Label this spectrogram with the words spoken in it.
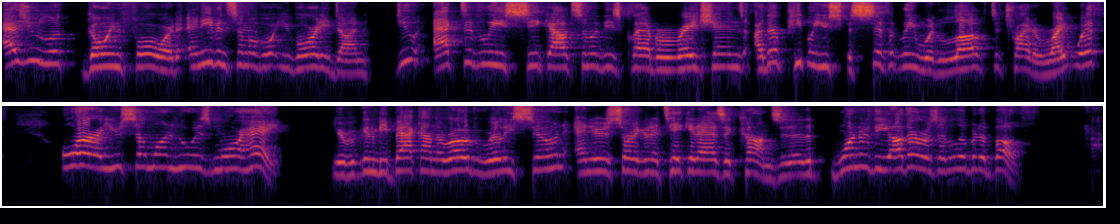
as you look going forward, and even some of what you've already done, do you actively seek out some of these collaborations? Are there people you specifically would love to try to write with? Or are you someone who is more, hey, you're going to be back on the road really soon and you're just sort of going to take it as it comes? It one or the other, or is it a little bit of both?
